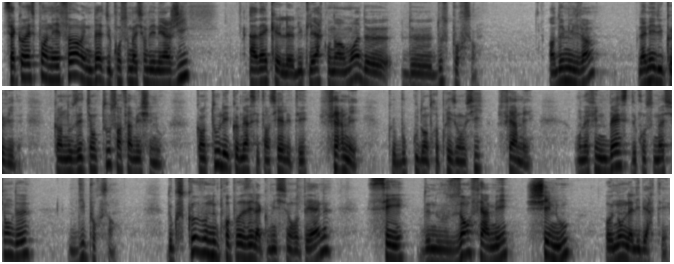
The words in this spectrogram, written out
Ça correspond à un effort, une baisse de consommation d'énergie avec le nucléaire qu'on a en moins de, de 12%. En 2020, l'année du Covid, quand nous étions tous enfermés chez nous, quand tous les commerces essentiels étaient fermés, que beaucoup d'entreprises ont aussi fermé, on a fait une baisse de consommation de 10%. Donc ce que vous nous proposez, la Commission européenne, c'est de nous enfermer chez nous au nom de la liberté.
